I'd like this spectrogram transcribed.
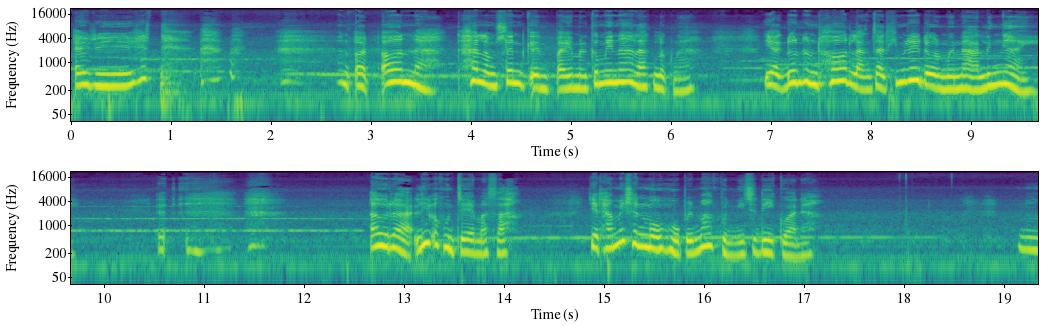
ไอรีสมันอดอ้อนน่ะ ถ้าลำเส้นเกินไปมันก็ไม่น่ารักหรอกนะ อยากโดนทำโทษหลังจากที่ไม่ได้โดนมานานหรือไง เอาล่ะ รีบเอากุญแจมาซะ อย่าทำให้ฉันโมโหไปมากกว่านี้จะดีกว่านะ หนู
